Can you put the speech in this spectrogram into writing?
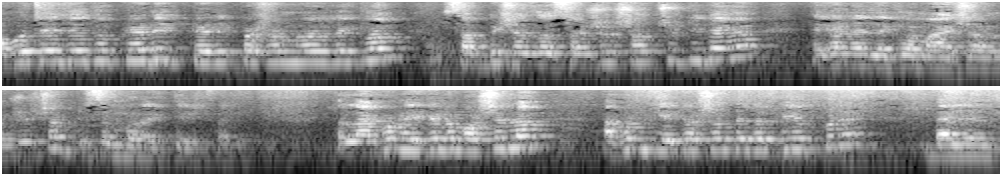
অবচয় যেহেতু ক্রেডিট ক্রেডিট পাশে আমরা লিখলাম ছাব্বিশ হাজার ছয়শো সাতষট্টি টাকা, এখানে লিখলাম আয় সারাংশ হিসাব, ডিসেম্বর একত্রিশ তারিখ। তাহলে এখন এখানে বসালাম। এখন কি এটার সাথে এটা বিয়োগ করে ব্যালেন্স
